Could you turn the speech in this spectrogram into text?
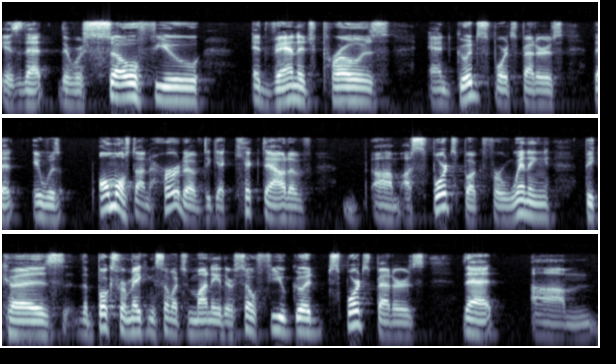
is that there were so few advantage pros and good sports bettors that it was almost unheard of to get kicked out of um, a sports book for winning because the books were making so much money. There's so few good sports bettors that um,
